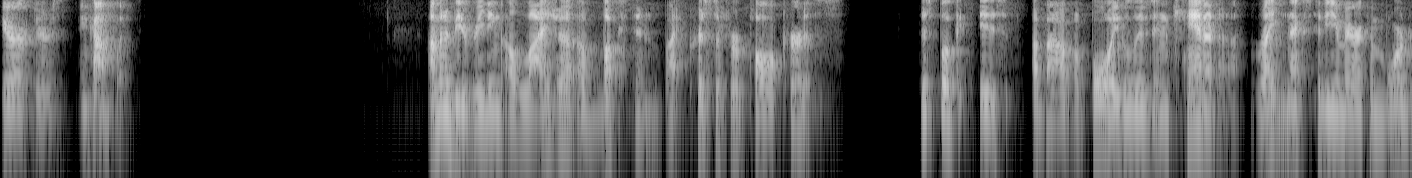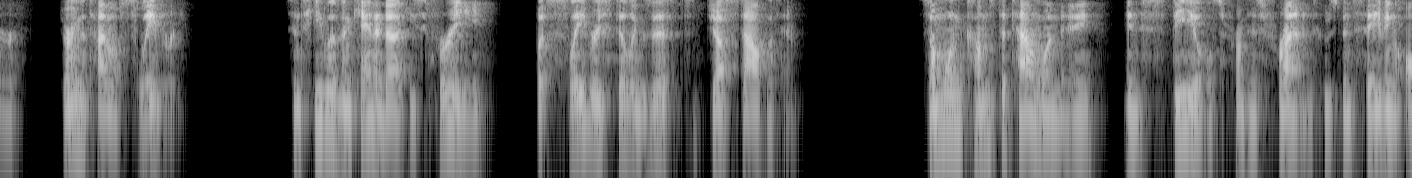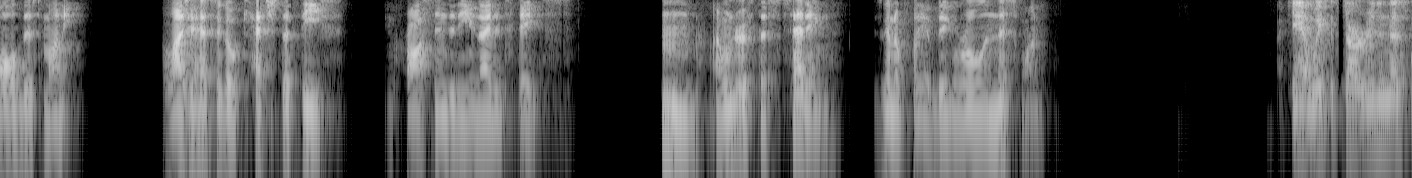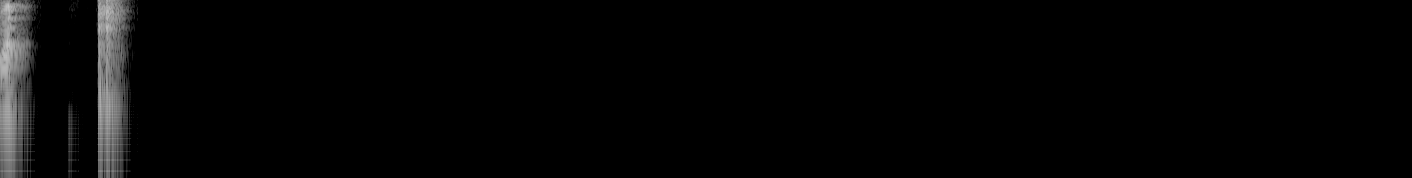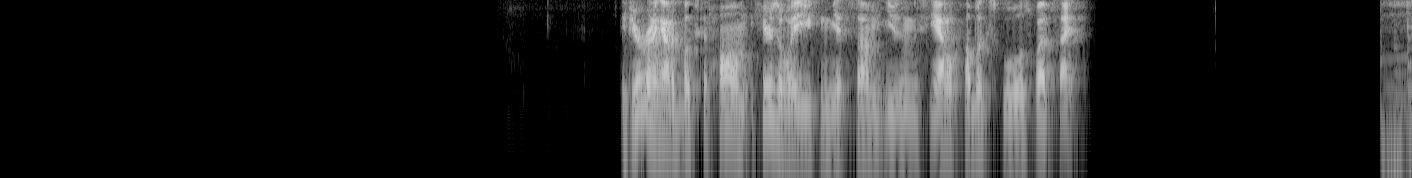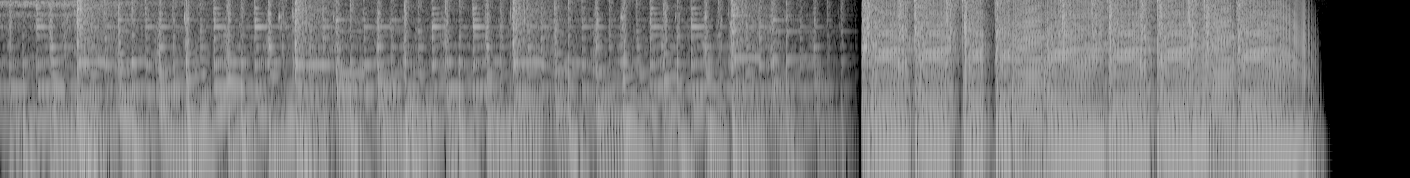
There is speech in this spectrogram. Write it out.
characters, and conflict. I'm going to be reading Elijah of Buxton by Christopher Paul Curtis. This book is about a boy who lives in Canada, right next to the American border, during the time of slavery. Since he lives in Canada, he's free, but slavery still exists just south of him. Someone comes to town one day and steals from his friend who's been saving all this money. Elijah has to go catch the thief and cross into the United States. Hmm, I wonder if the setting is going to play a big role in this one. Can't wait to start reading this one. If you're running out of books at home, here's a way you can get some using the Seattle Public Schools website.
